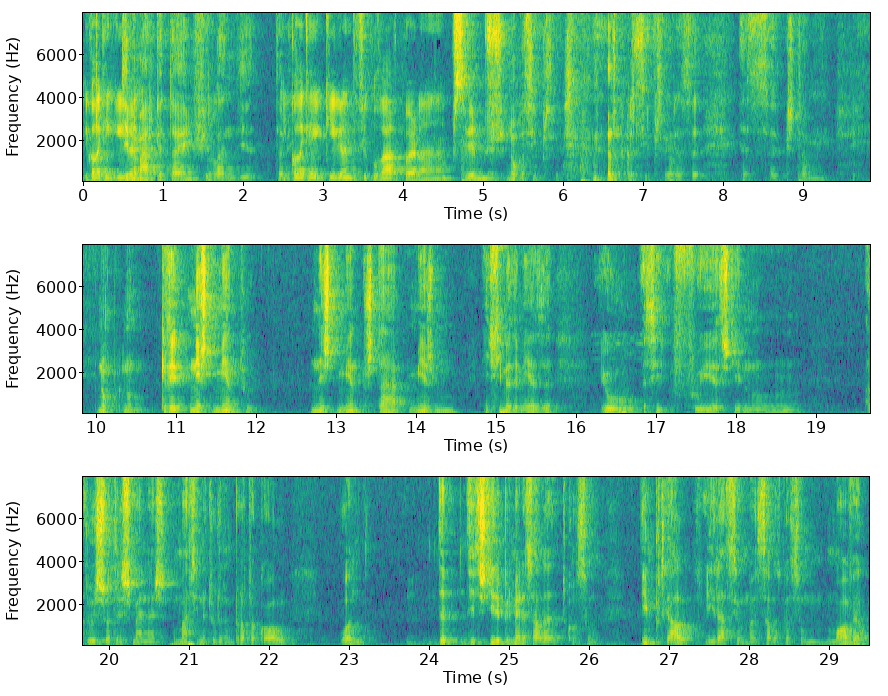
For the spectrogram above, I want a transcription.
E qual é que é aqui, Dinamarca tem, Finlândia e tem. qual é que é aqui a grande dificuldade para percebermos. Não consigo perceber. não consigo perceber essa, essa questão. Não, não, quer dizer, neste momento, neste momento está mesmo em cima da mesa. Eu assi- fui assistir no, há duas ou três semanas uma assinatura de um protocolo onde de, de existir a primeira sala de consumo em Portugal, irá ser uma sala de consumo móvel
